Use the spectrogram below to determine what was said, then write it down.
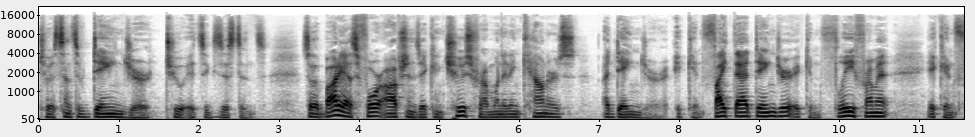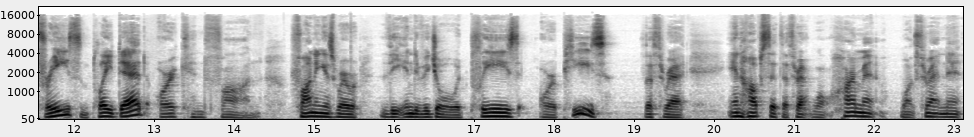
to a sense of danger to its existence. So the body has four options it can choose from when it encounters a danger. It can fight that danger, it can flee from it, it can freeze and play dead, or it can fawn. Fawning is where the individual would please or appease the threat in hopes that the threat won't harm it, won't threaten it,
